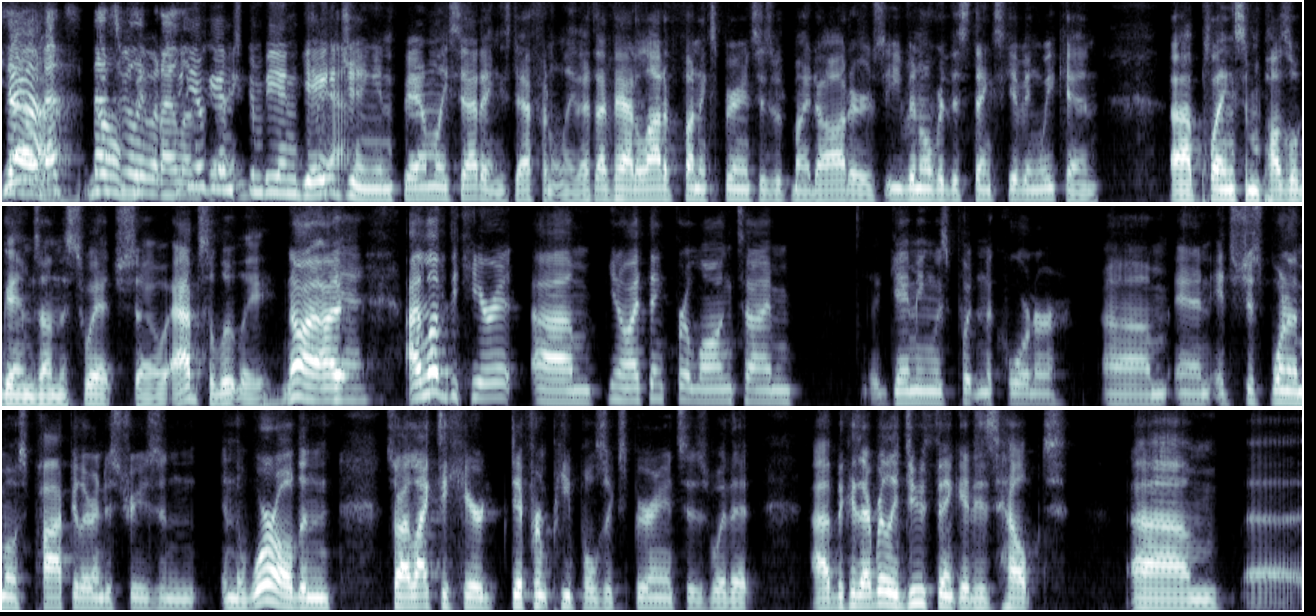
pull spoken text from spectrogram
Yeah, that's that's no, really what I love. Video games doing. can be engaging yeah. in family settings, definitely. That's I've had a lot of fun experiences with my daughters, even over this Thanksgiving weekend, uh, playing some puzzle games on the Switch. So absolutely, no, I yeah. I, I love to hear it. Um, you know, I think for a long time, gaming was put in the corner. Um, and it's just one of the most popular industries in in the world, and so I like to hear different people's experiences with it uh, because I really do think it has helped um, uh,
